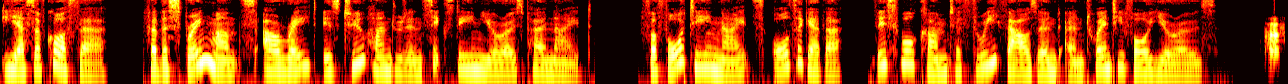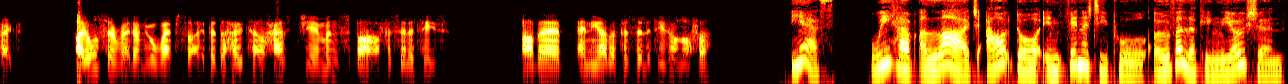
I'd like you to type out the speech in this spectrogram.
Yes, of course, sir. For the spring months, our rate is 216 euros per night. For 14 nights altogether, this will come to 3,024 euros. Perfect. I also read on your website that the hotel has gym and spa facilities. Are there any other facilities on offer? Yes, we have a large outdoor infinity pool overlooking the ocean,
